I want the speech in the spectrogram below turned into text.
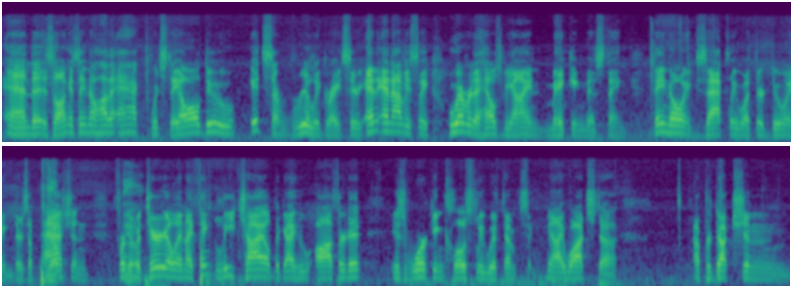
And as long as they know how to act, which they all do, it's a really great series. And and obviously, whoever the hell's behind making this thing, they know exactly what they're doing. There's a passion for the material, and I think Lee Child, the guy who authored it, is working closely with them. So, you know, I watched uh, a production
